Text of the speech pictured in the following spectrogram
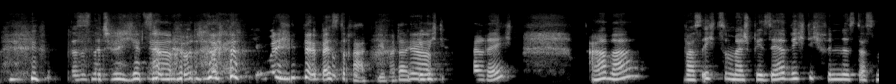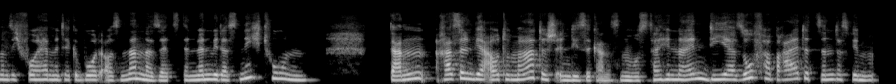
Das ist natürlich jetzt ja. nicht unbedingt der beste Ratgeber, da ja. gebe ich dir total recht. Aber was ich zum Beispiel sehr wichtig finde, ist, dass man sich vorher mit der Geburt auseinandersetzt. Denn wenn wir das nicht tun, dann rasseln wir automatisch in diese ganzen Muster hinein, die ja so verbreitet sind, dass wir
